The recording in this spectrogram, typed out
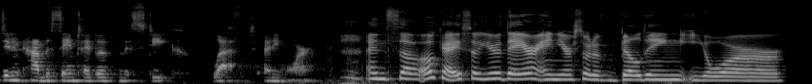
didn't have the same type of mystique left anymore. And so, okay, so you're there and you're sort of building your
